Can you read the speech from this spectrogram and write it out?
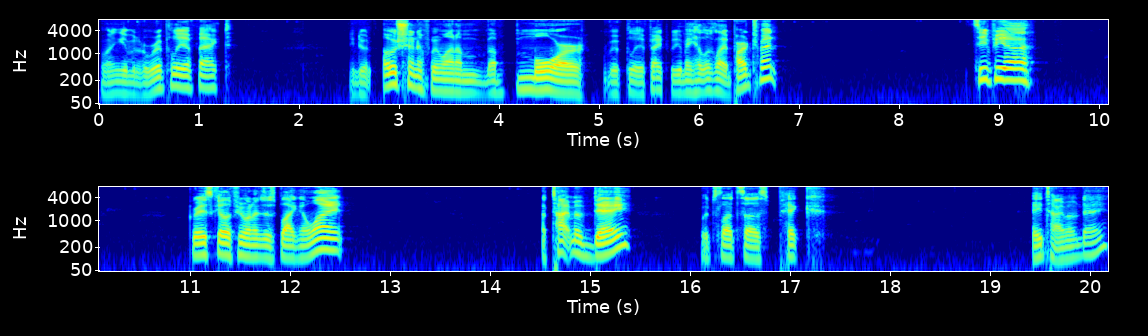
We want to give it a ripply effect. We do an ocean if we want a, a more ripply effect. We can make it look like parchment. Sepia. Grayscale if you want to just black and white. A time of day, which lets us pick a time of day.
